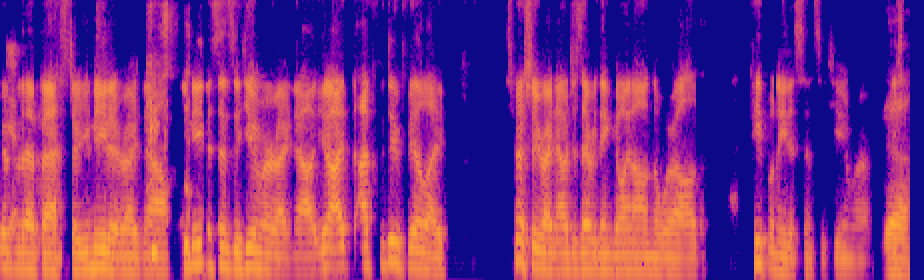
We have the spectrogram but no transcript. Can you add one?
good yeah. for that pastor. You need it right now. You need a sense of humor right now. You know, I I do feel like, especially right now, just everything going on in the world people need a sense of humor. Yeah.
